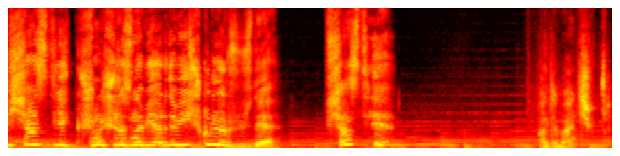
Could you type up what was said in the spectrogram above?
Bir şans dile. Şunun şurasında bir yerde bir iş kuruyoruz biz de ya. Bir şans dile ya. Hadi ben çıktım.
